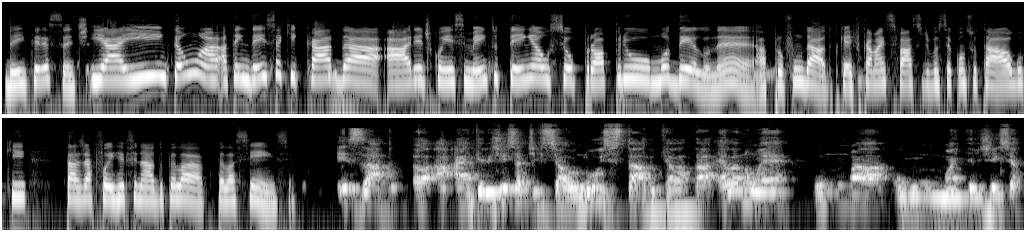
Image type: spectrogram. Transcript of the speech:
Bem interessante. E aí, então, a, a tendência é que cada área de conhecimento tenha o seu próprio modelo, né? Aprofundado, porque aí fica mais fácil de você consultar algo que tá, já foi refinado pela, pela ciência. Exato. A, a inteligência artificial no estado que ela está, ela não é uma, uma inteligência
